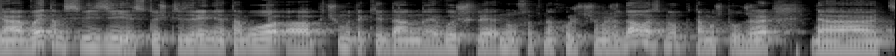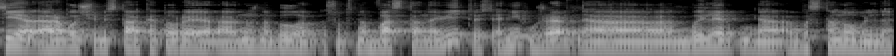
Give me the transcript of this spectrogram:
А, в этом связи, с точки зрения того, а, почему такие данные вышли, ну, собственно, хуже, чем ожидалось, ну, потому что уже а, те рабочие места, которые нужно было, собственно, восстановить, то есть они уже были восстановлены.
